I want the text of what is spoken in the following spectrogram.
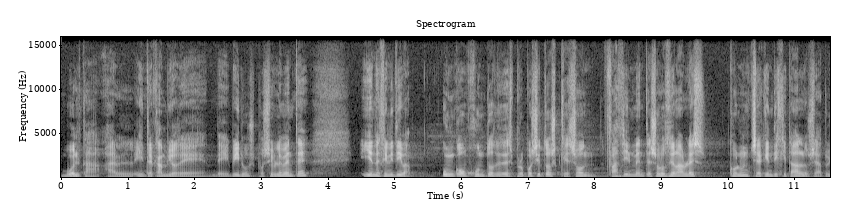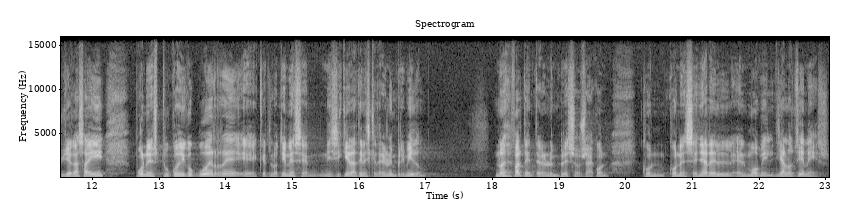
vuelta al intercambio de, virus posiblemente. Y en definitiva, un conjunto de despropósitos que son fácilmente solucionables con un check-in digital. O sea, tú llegas ahí, pones tu código QR, eh, que lo tienes en. ni siquiera tienes que tenerlo imprimido. No hace falta tenerlo impreso. O sea, con con, enseñar el, móvil ya lo tienes.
